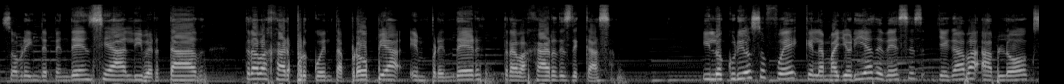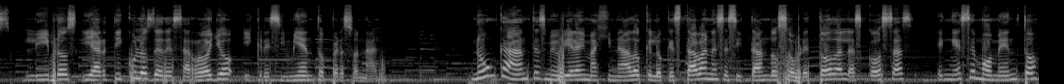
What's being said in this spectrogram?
sobre independencia, libertad, trabajar por cuenta propia, emprender, trabajar desde casa. Y lo curioso fue que la mayoría de veces llegaba a blogs, libros y artículos de desarrollo y crecimiento personal. Nunca antes me hubiera imaginado que lo que estaba necesitando sobre todas las cosas en ese momento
